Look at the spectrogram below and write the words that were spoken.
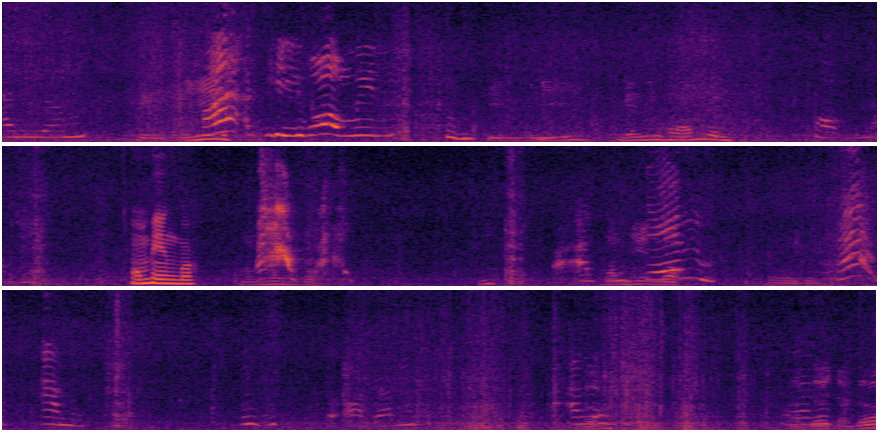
อันนี้เก่งอันนี้อะที่ว่ามินเก่งอันนี้เหม็นหอมเย็นของนะหอมแหงบ่หอมเย็นบ่อันนี้เต็มโดยโดยอันนี้จะออกแล้วอันนี้จับเด้อจับเด้อ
